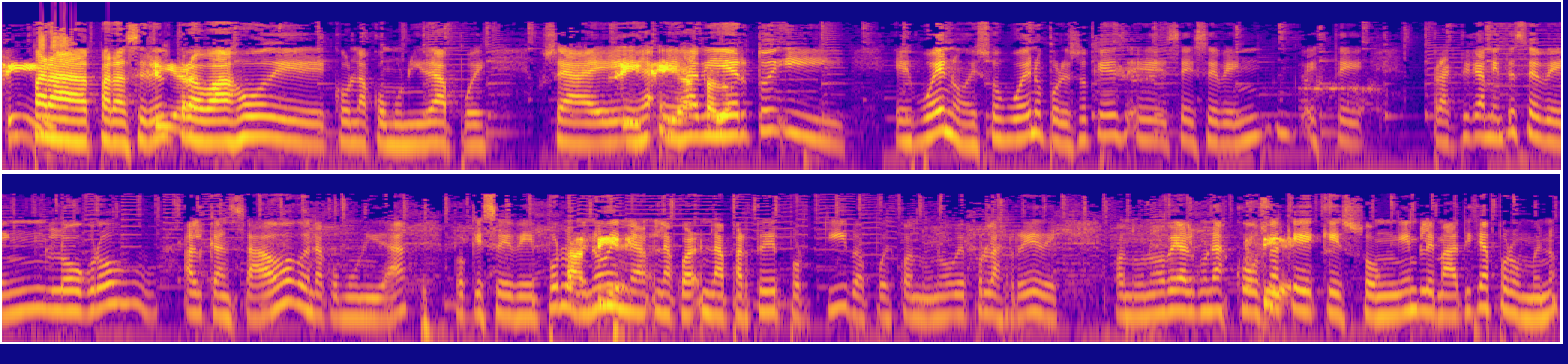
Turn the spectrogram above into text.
Sí, para, para hacer sí, el trabajo de con la comunidad, pues. O sea, es, Sí, es abierto y es bueno, eso es bueno, por eso que eh, se, se ven, este, prácticamente se ven logros alcanzados en la comunidad, porque se ve por lo Así menos en la, en la en la parte deportiva, pues cuando uno ve por las redes, cuando uno ve algunas cosas que, que son emblemáticas, por lo menos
